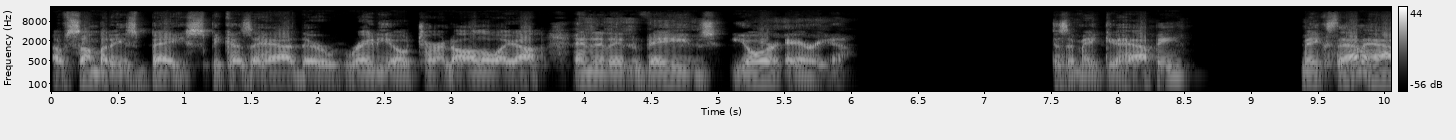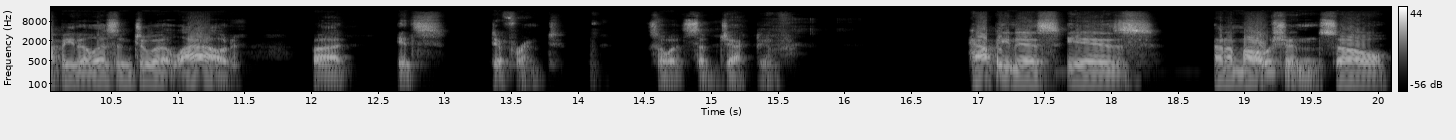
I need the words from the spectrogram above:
of somebody's bass because they had their radio turned all the way up and it invades your area? Does it make you happy? Makes them happy to listen to it loud, but it's different. So it's subjective. Happiness is an emotion. So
